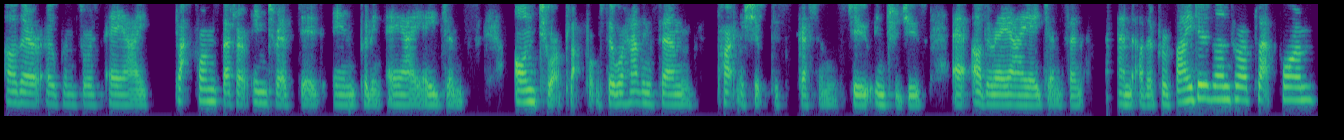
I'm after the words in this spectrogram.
other open source AI platforms that are interested in putting AI agents onto our platform. So we're having some partnership discussions to introduce uh, other AI agents and, and other providers onto our platform.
